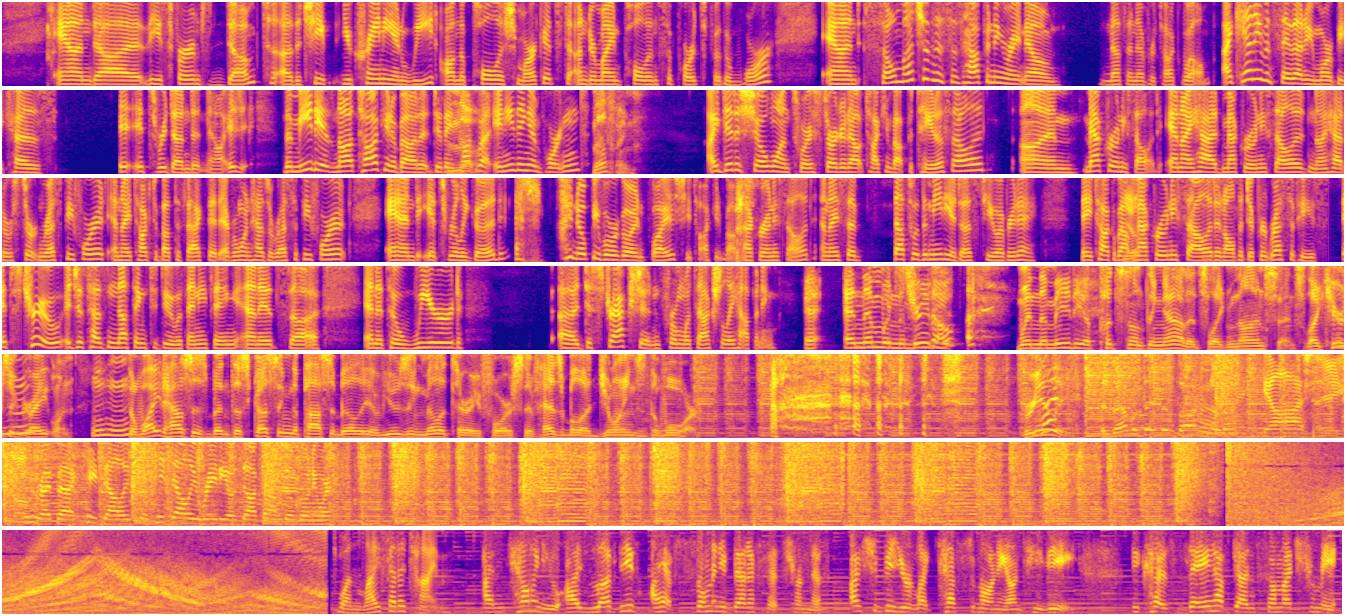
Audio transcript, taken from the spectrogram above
And uh, these firms dumped uh, the cheap Ukrainian wheat on the Polish markets to undermine Poland's supports for the war. And so much of this is happening right now. Nothing ever talked. Well, I can't even say that anymore because it, it's redundant now. It, the media is not talking about it. Do they talk about anything important? Nothing. I did a show once where I started out talking about potato salad, um, macaroni salad, and I had macaroni salad and I had a certain recipe for it. And I talked about the fact that everyone has a recipe for it and it's really good. And I know people were going, why is she talking about macaroni salad? And I said, that's what the media does to you every day. They talk about Yep. macaroni salad and all the different recipes. It's true. It just has nothing to do with anything, and it's uh, and it's a weird uh, distraction from what's actually happening. A- And then when It's the true, media, though. when the media puts something out, it's like nonsense. Like here's Mm-hmm. a great one: the White House has been discussing the possibility of using military force if Hezbollah joins the war. really? What? Is that what they've been talking oh about? Gosh. We'll be right back. Kate Dalley Show, KateDalleyRadio.com. Don't go anywhere. One life at a time. I'm telling you, I love these. I have so many benefits from this. I should be your like testimony on TV because they have done so much for me.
